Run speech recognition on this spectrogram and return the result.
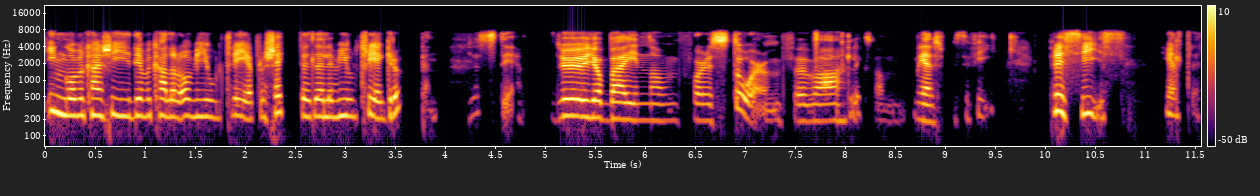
ingår väl kanske i det vi kallar Viol 3-projektet eller Viol 3-gruppen. Just det. Du jobbar inom Forest Storm för att vara liksom mer specifik. Precis, helt rätt.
